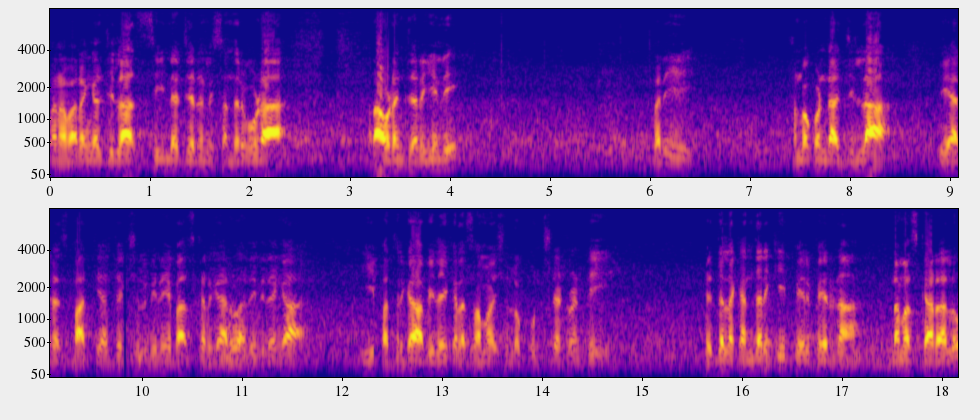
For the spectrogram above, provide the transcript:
మన వరంగల్ జిల్లా సీనియర్ జర్నలిస్ట్ అందరూ కూడా రావడం జరిగింది. మరి హన్మకొండ జిల్లా టీఆర్ఎస్ పార్టీ అధ్యక్షులు వినయ్ భాస్కర్ గారు అదేవిధంగా ఈ పత్రికా విలేకరుల సమావేశంలో కూర్చున్నటువంటి పెద్దలకందరికీ పేరు పేరున నమస్కారాలు.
